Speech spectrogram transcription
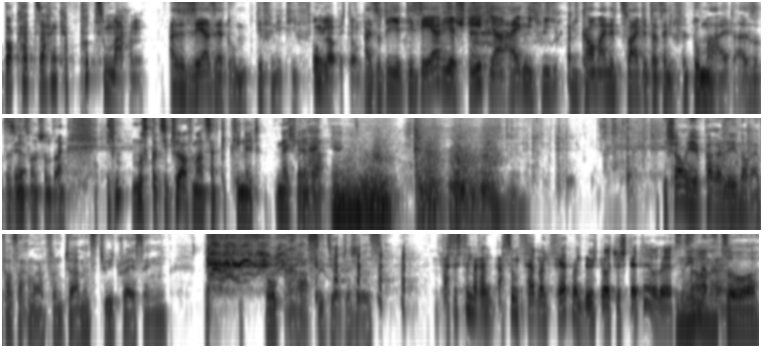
Bock hat Sachen kaputt zu machen also sehr, sehr dumm, definitiv. Unglaublich dumm. Also die, die Serie steht ja eigentlich wie, wie kaum eine zweite tatsächlich für Dummheit. Also das ja. muss man schon sagen. Ich muss kurz die Tür aufmachen, es hat geklingelt. Bin gleich wieder Nein, da. Ja, ich schaue mir hier parallel noch einfach Sachen an von German Street Racing. so krass idiotisch ist. Was ist denn daran? Achso, fährt man, fährt man durch deutsche Städte oder ist das Nee, man hat so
